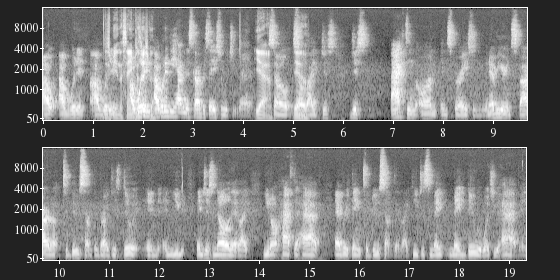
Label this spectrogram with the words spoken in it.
I, I wouldn't I wouldn't be in the same I position. wouldn't I wouldn't be having this conversation with you, man. Yeah. So yeah. so like just just acting on inspiration. Whenever you're inspired to do something, bro, just do it, and and you and just know that like you don't have to have everything to do something. Like you just make make do with what you have, and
